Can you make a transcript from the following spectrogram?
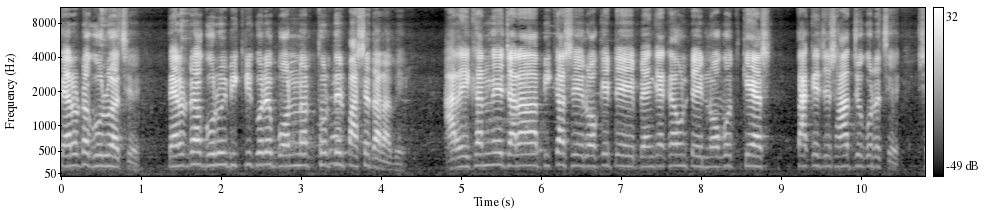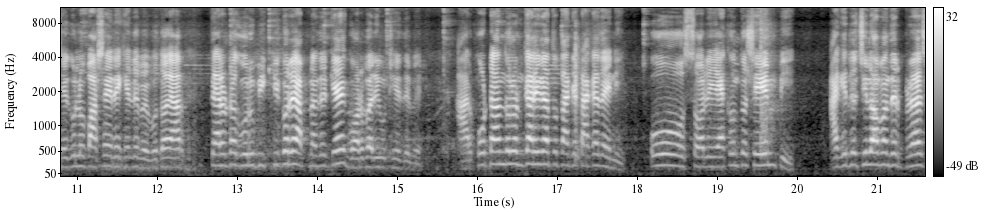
তেরোটা গরু আছে। তেরোটা গরুই বিক্রি করে বন্যার্থদের পাশে দাঁড়াবে। আর এখানে যারা বিকাশে, রকেটে ব্যাংক অ্যাকাউন্টে নগদ ক্যাশ তাকে যে সাহায্য করেছে, সেগুলো বাসায় রেখে দেবে বোধহয়। আর তেরোটা গরু বিক্রি করে আপনাদেরকে ঘরবাড়ি উঠিয়ে দেবে। আর কোটা আন্দোলনকারীরা তো তাকে টাকা দেয়নি। ও সরি এখন তো সে এমপি আগে তো ছিল আমাদের ব্রাস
